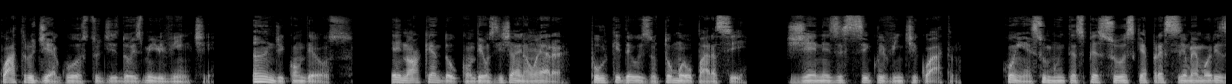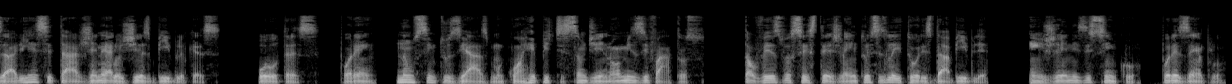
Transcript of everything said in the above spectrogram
4 de agosto de 2020. Ande com Deus. Enoque andou com Deus e já não era, porque Deus o tomou para si. Gênesis 5 e 24. Conheço muitas pessoas que apreciam memorizar e recitar genealogias bíblicas. Outras, porém, não se entusiasmam com a repetição de nomes e fatos. Talvez você esteja entre esses leitores da Bíblia. Em Gênesis 5, por exemplo,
